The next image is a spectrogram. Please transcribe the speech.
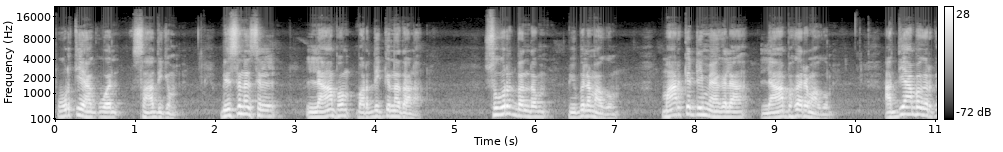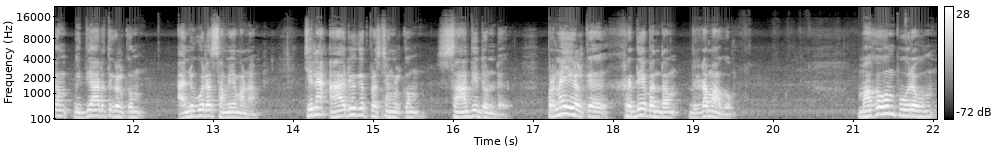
പൂർത്തിയാക്കുവാൻ സാധിക്കും. ബിസിനസ്സിൽ ലാഭം വർദ്ധിക്കുന്നതാണ്. സുഹൃത്ത് ബന്ധം വിപുലമാകും. മാർക്കറ്റിംഗ് മേഖല ലാഭകരമാകും. അധ്യാപകർക്കും വിദ്യാർത്ഥികൾക്കും അനുകൂല സമയമാണ്. ചില ആരോഗ്യ പ്രശ്നങ്ങൾക്കും സാധ്യതയുണ്ട്. പ്രണയികൾക്ക് ഹൃദയബന്ധം ദൃഢമാകും. മകവും പൂരവും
